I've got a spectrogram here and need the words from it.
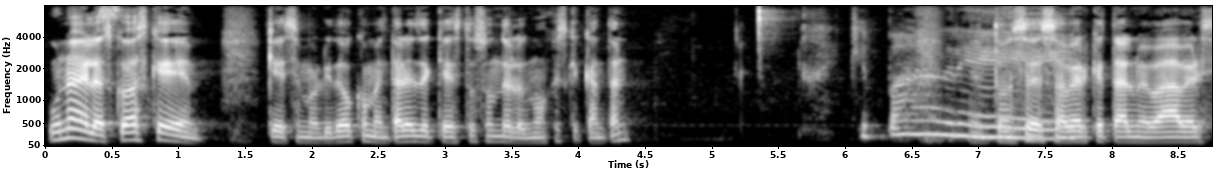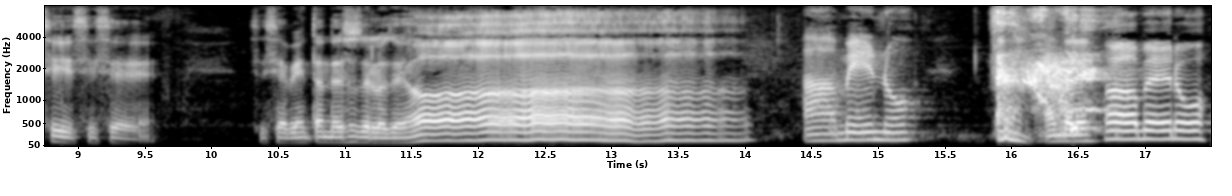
Una de las cosas que, se me olvidó comentar es de que estos son de los monjes que cantan. ¡Qué padre! Entonces, a ver qué tal me va, a ver si, si, se, si se avientan de esos de los de... Ah, Ameno. Ándale. Ameno.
